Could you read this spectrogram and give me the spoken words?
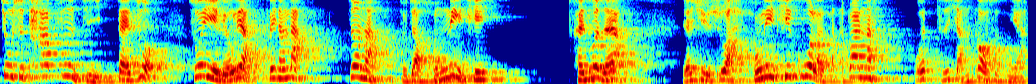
就是他自己在做。所以流量非常大，这呢就叫红利期。很多人啊，也许说啊，红利期过了咋办呢？我只想告诉你啊，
